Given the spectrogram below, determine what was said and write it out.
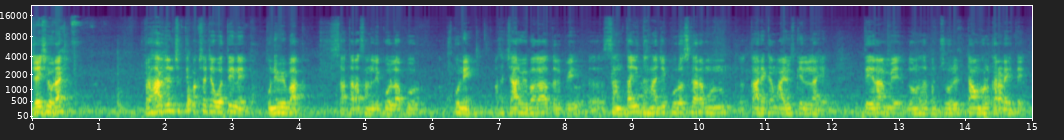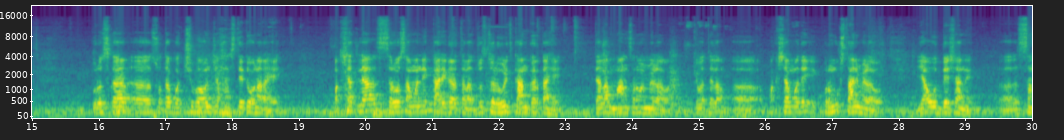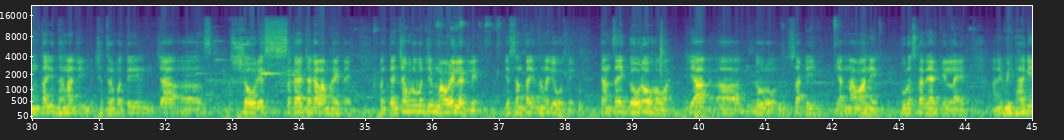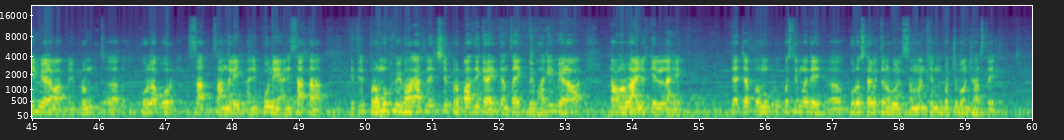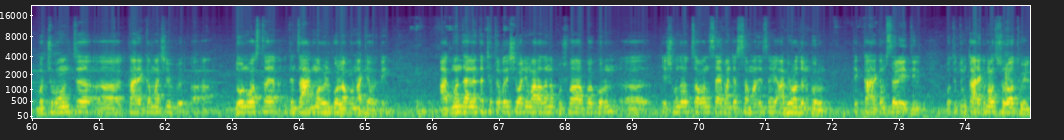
जय शिवराय. प्रहार जनशक्ती पक्षाच्या वतीने पुणे विभाग सातारा सांगली कोल्हापूर पुणे असा चार विभागातर्फे संताजी धनाजी पुरस्कार म्हणून कार्यक्रम आयोजित केलेला आहे. तेरा मे दोन हजार पंचवीस रोजी टाउन हॉल कराड येथे. पुरस्कार स्वतः बच्चूभावांच्या हस्ते ते होणार आहे. पक्षातल्या सर्वसामान्य कार्यकर्त्याला जो चळवळीत काम करत आहे त्याला मान सन्मान मिळावा किंवा त्याला पक्षामध्ये एक प्रमुख स्थान मिळावं या उद्देशाने संताजी धनाजी छत्रपतींच्या शौर्य सगळ्या जगाला माहीत आहे. पण त्यांच्याबरोबर जे मावळे लढले जे संताजी धनाजी होते त्यांचा एक गौरव हवा या गौरवसाठी या नावाने पुरस्कार जाहीर केलेला आहे. आणि विभागीय मेळावा म्हणजे प्रमुख कोल्हापूर सात सांगली आणि पुणे आणि सातारा येथील प्रमुख विभागातले जे प्रपाधिकारी आहेत त्यांचा एक विभागीय मेळावा टाउन हॉलला आयोजित केलेला आहे. त्याच्या प्रमुख उपस्थितीमध्ये पुरस्कार वितरण होईल सन्मान चिन्ह बच्चूभाऊंच्या हस्ते. बच्चूभाऊंचं कार्यक्रमाची कार्यक्रमाचे दोन वाजता त्यांचं आगमन होईल कोल्हापूर नाक्यावरती. आगमन झाल्यानंतर छत्रपती शिवाजी महाराजांना पुष्पहार अर्पण करून यशवंतराव चव्हाण साहेबांच्या समाधीसाठी अभिवादन करून ते कार्यक्रमस्थळी येतील व तिथून कार्यक्रमाला सुरुवात होईल.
